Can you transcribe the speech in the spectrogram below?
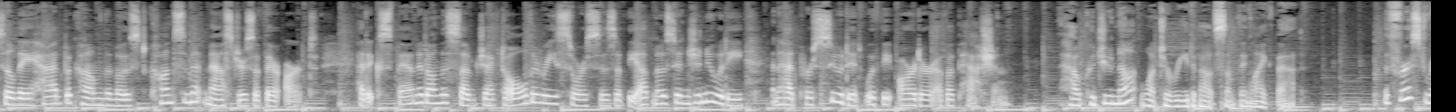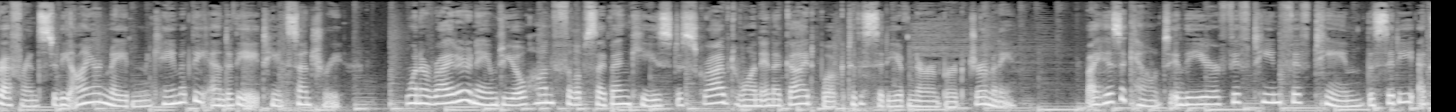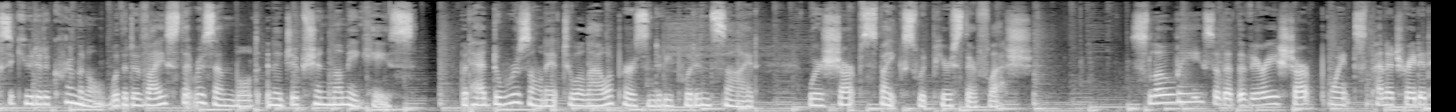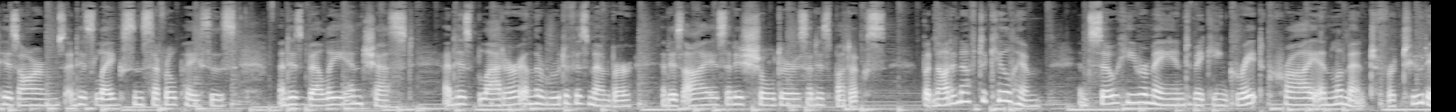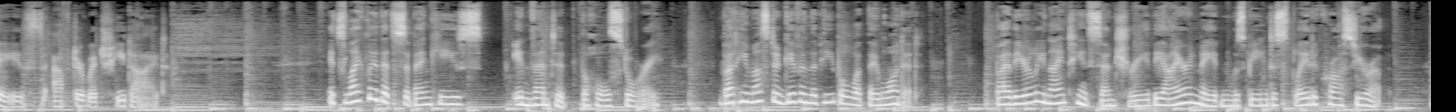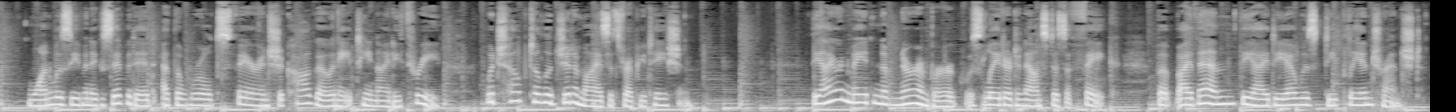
till they had become the most consummate masters of their art, had expanded on the subject all the resources of the utmost ingenuity, and had pursued it with the ardor of a passion. How could you not want to read about something like that? The first reference to the Iron Maiden came at the end of the 18th century, when a writer named Johann Philipp Siebenkees described one in a guidebook to the city of Nuremberg, Germany. By his account, in the year 1515, the city executed a criminal with a device that resembled an Egyptian mummy case, but had doors on it to allow a person to be put inside, where sharp spikes would pierce their flesh. Slowly, so that the very sharp points penetrated his arms and his legs in several paces, and his belly and chest, and his bladder and the root of his member, and his eyes and his shoulders and his buttocks, but not enough to kill him, and so he remained making great cry and lament for two days, after which he died. It's likely that Siebenkees invented the whole story, but he must have given the people what they wanted. By the early 19th century, the Iron Maiden was being displayed across Europe. One was even exhibited at the World's Fair in Chicago in 1893, which helped to legitimize its reputation. The Iron Maiden of Nuremberg was later denounced as a fake, but by then the idea was deeply entrenched.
